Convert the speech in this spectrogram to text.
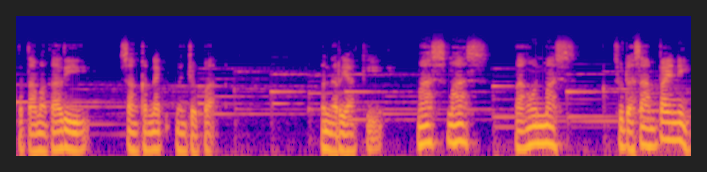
Pertama kali sang kenek mencoba meneriaki, "Mas, mas, Bangun mas, sudah sampai nih.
